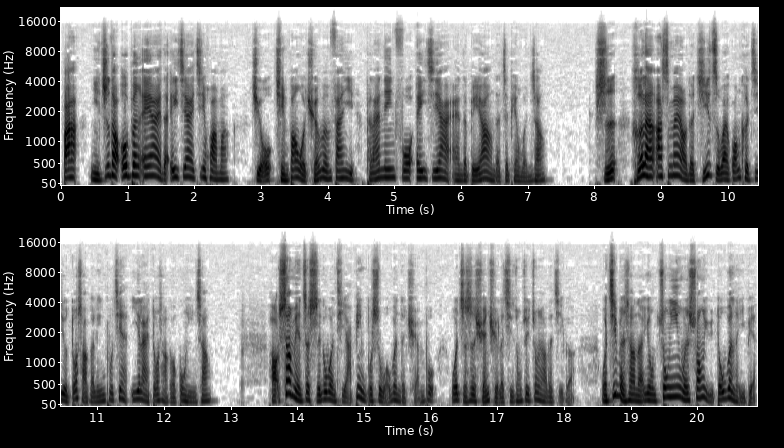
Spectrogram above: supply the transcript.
八，你知道 OpenAI 的 AGI 计划吗？九，请帮我全文翻译 Planning for AGI and Beyond 这篇文章。十，荷兰阿斯麦尔的极紫外光刻机有多少个零部件？依赖多少个供应商？好，上面这十个问题啊，并不是我问的全部，我只是选取了其中最重要的几个。我基本上呢，用中英文双语都问了一遍。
